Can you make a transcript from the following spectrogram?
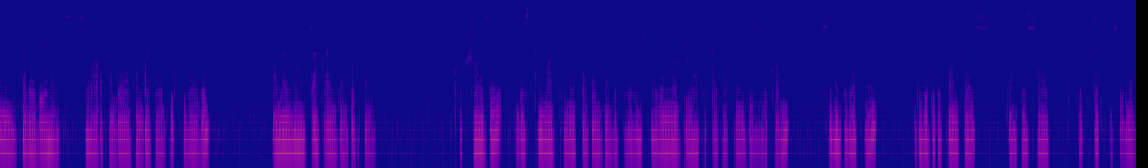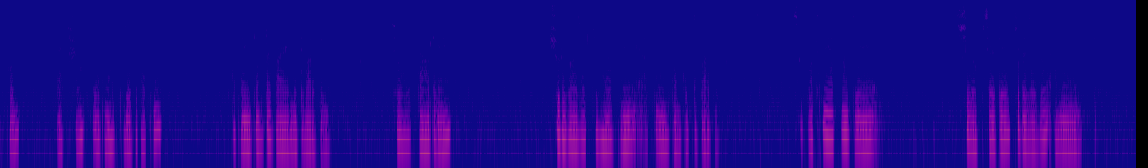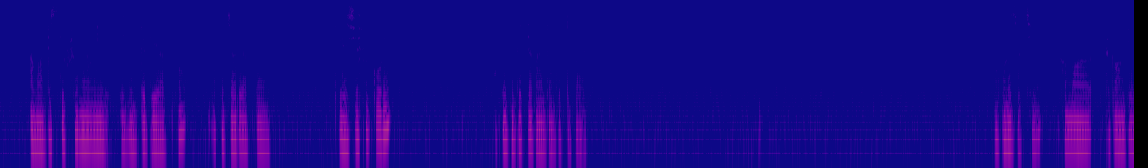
Hello বিহাস so আপনাদের এখন দেখাবো যে কীভাবে অনলাইন মাধ্যমে টাকা ইনকাম করবেন। খুব সহজে ইনভেস্টের মাধ্যমে টাকা ইনকাম করতে পারবেন। সর্বনিম্ন দুই হাজার টাকা আপনি ইনভেস্ট করেন। সেখান থেকে আপনি ধীরে ধীরে পঞ্চাশ পঞ্চাশ, ষাট, সত্তর, আশি, নব্বই, একশো, এক মাস ধীরে ধীরে আপনি, আপনার ইনকামটা বাড়িয়ে নিতে পারবেন। সো তাহলে শুরু করা যাক কীভাবে আপনি আপনি ইনকাম করতে পারবেন। সো প্রথমে আপনাকে সে ওয়েবসাইটে চলে যাবে। আমি আমার ডিসক্রিপশনে আমি এই লিঙ্কটা দিয়ে রাখব। আপনি চাইলে আপনি রেজিস্ট্রেশন করে আপনি এখান থেকে টাকা ইনকাম করতে পারেন। এখনই যাচ্ছি। আমার অ্যাকাউন্টে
